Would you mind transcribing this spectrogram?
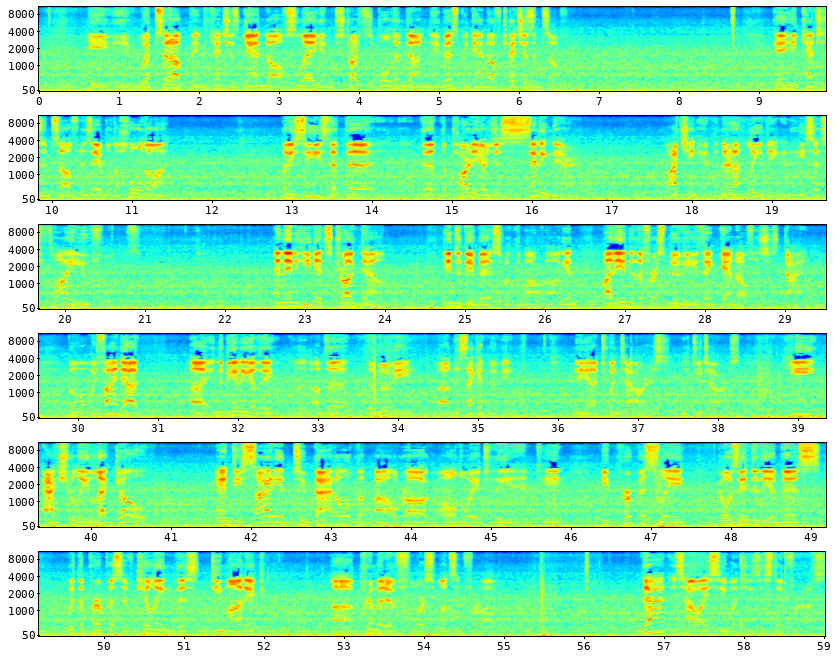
he he whips it up and catches Gandalf's leg and starts to pull him down in the abyss. But Gandalf catches himself. He catches himself and is able to hold on. But he sees that the the the party are just sitting there watching him and they're not leaving. And he says, Fly, you fools. And then he gets drugged down into the abyss with the Balrog. And by the end of the first movie, you think Gandalf has just died. But what we find out uh, in the beginning of the of the the movie, uh, the second movie, the uh, Twin Towers, the Two Towers, he actually let go and decided to battle the Balrog all the way to the end. He he purposely goes into the abyss with the purpose of killing this demonic uh, primitive force once and for all. That is how I see what Jesus did for us.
